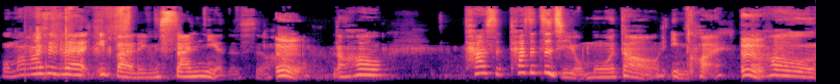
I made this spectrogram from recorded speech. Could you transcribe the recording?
我妈妈是在一百零三年的时候，嗯，然后她是她是自己有摸到硬块，嗯，然后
